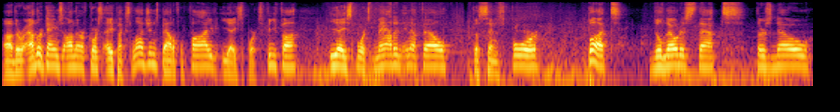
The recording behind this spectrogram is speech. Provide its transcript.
uh, there are other games on there, of course, Apex Legends, Battlefield 5, EA Sports FIFA, EA Sports Madden NFL, The Sims 4, but you'll notice that there's no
